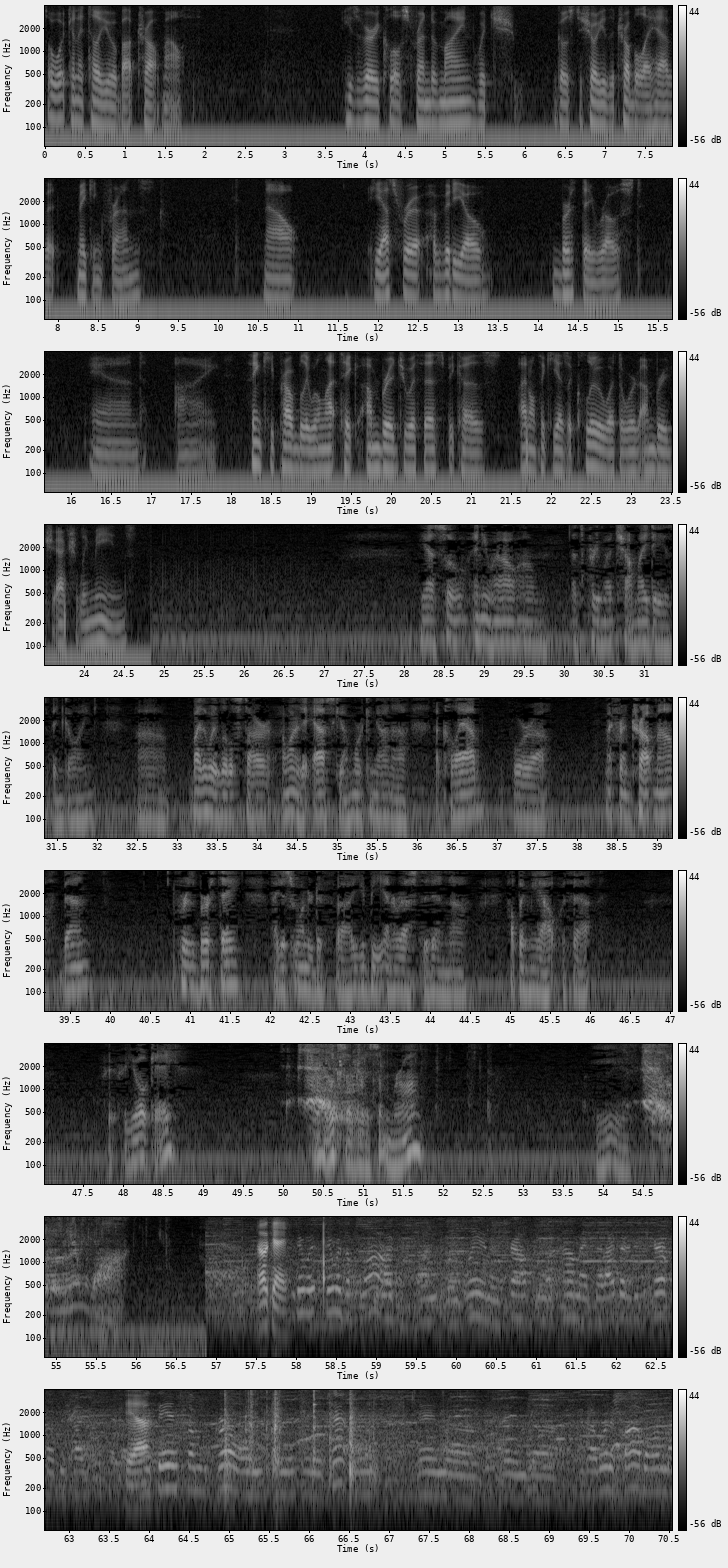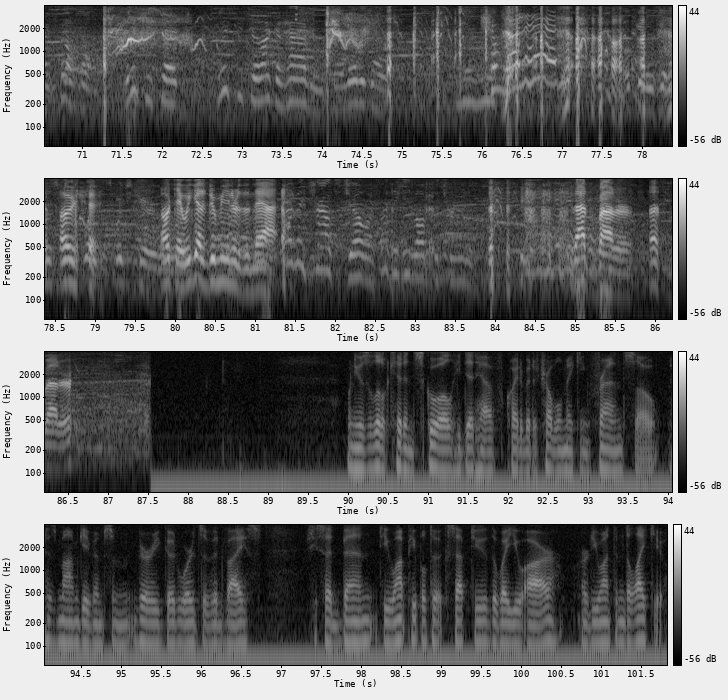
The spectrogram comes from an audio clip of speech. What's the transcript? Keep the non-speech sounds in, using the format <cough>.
So what can I tell you about Troutmouth? He's a very close friend of mine, which goes to show you the trouble I have at making friends. Now, he asked for a, a video birthday roast, and I think he probably will not take umbrage with this because I don't think he has a clue what the word umbrage actually means. Yeah, so anyhow, um, that's pretty much how my day has been going. Uh, by the way, Little Star, I wanted to ask you, I'm working on a, a collab for uh, my friend Troutmouth, Ben, for his birthday. I just wondered if uh, you'd be interested in uh, helping me out with that. Are you okay? You look so good. Is something wrong? Okay. There was, there was a blog on, on Glam and Trout made a comment that I better be careful because Yeah. I banned some girl in, in, in the chat room and uh, and because I wanted Bob all to myself. Well, Lucy said Lucy said I could have him. So there we go. Come right ahead. Okay, so let's Okay. places. Switch chairs. Okay, we got to do meaner than that. I think Trout's jealous. I think he loves the training. <laughs> That's better. That's better. When he was a little kid in school, he did have quite a bit of trouble making friends, so his mom gave him some very good words of advice. She said, Ben, do you want people to accept you the way you are, or do you want them to like you?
